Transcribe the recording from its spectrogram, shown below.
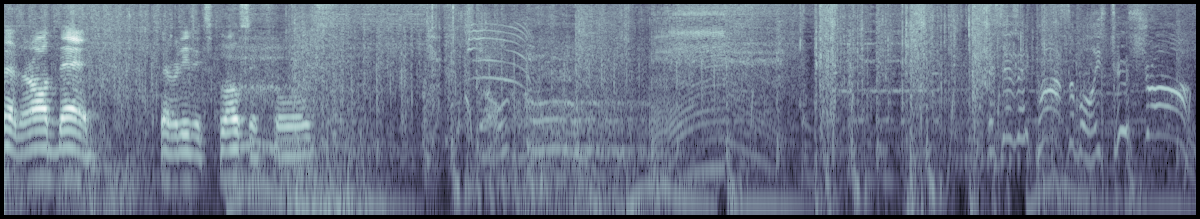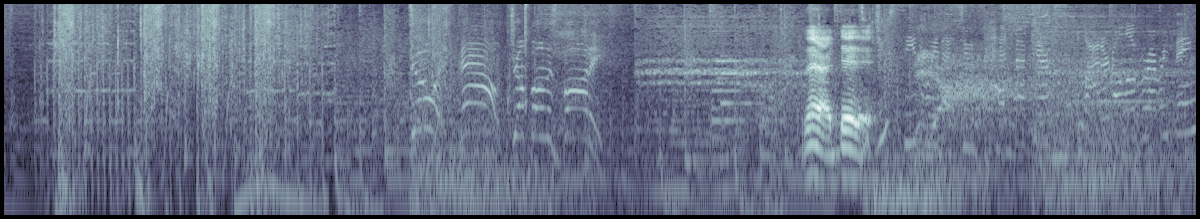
There, they're all dead. Except for these explosive fools. This isn't possible! He's too strong! Do it! Now! Jump on his body! There, I did it. Did you see the way that dude's head back there splattered all over everything?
